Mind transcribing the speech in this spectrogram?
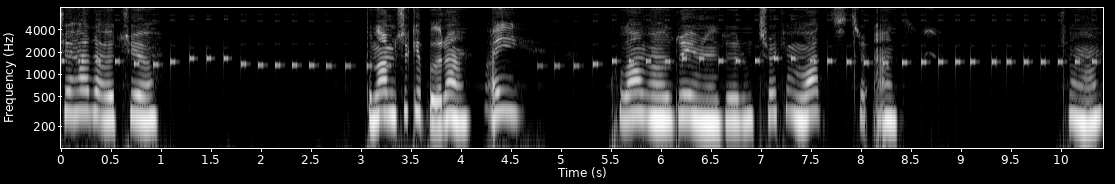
Şey hala ötüyor. Bunlar müzik yapılır ha. Ay. Kulağım öldü yemin ediyorum. Tracking what? Tra- Tamam.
